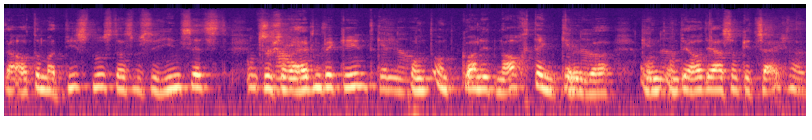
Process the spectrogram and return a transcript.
der Automatismus, dass man sich hinsetzt, und zu schreibt. schreiben beginnt genau. und, und gar nicht nachdenkt genau. drüber. Und, genau. und er hat ja auch so gezeichnet.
